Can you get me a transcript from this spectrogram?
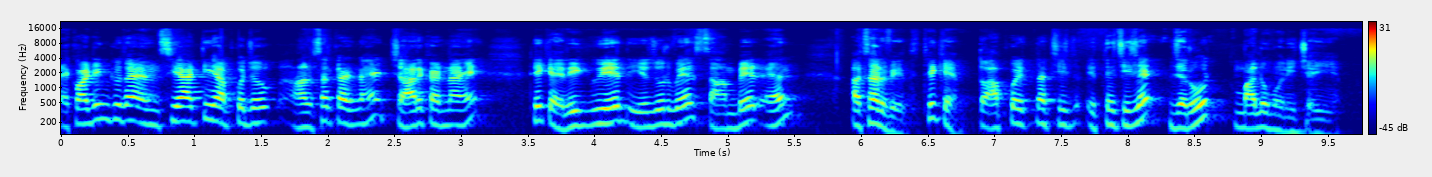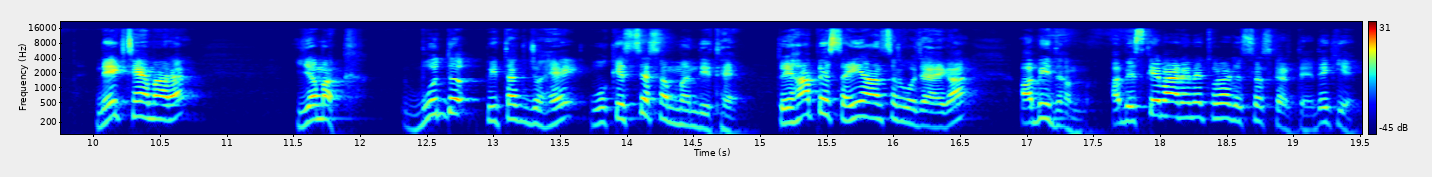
अकॉर्डिंग टू द एनसीईआरटी आपको जो आंसर करना है, चार करना है। ठीक है, ऋग्वेद, यजुर्वेद सामवेद एंड अथर्वेद ठीक है तो आपको इतना चीज़, इतनी चीज़ें ज़रूर मालूम होनी चाहिए। नेक्स्ट है हमारा, यमक, बुद्ध पितक जो है, वो किससे संबंधित है? तो यहाँ पे सही आंसर हो जाएगा अभिधम। अब इसके बारे में थोड़ा डिस्कस करते हैं। देखिए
